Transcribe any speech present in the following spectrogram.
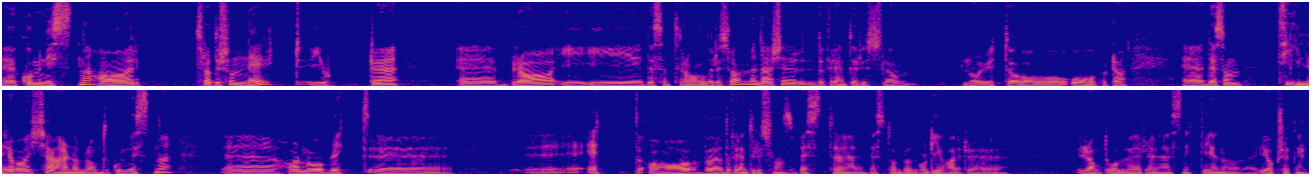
Eh, kommunistene har tradisjonelt gjort det eh, bra i, i, det sentrale Russland, men der ser Det forente Russland nå ut til å, overta. Eh, det som tidligere var kjerneområdet til kommunistene, har nå blitt eh, et av Det forente Russlands beste, beste områder, hvor de har eh, langt over snittet i, oppslutning. oppslutning.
